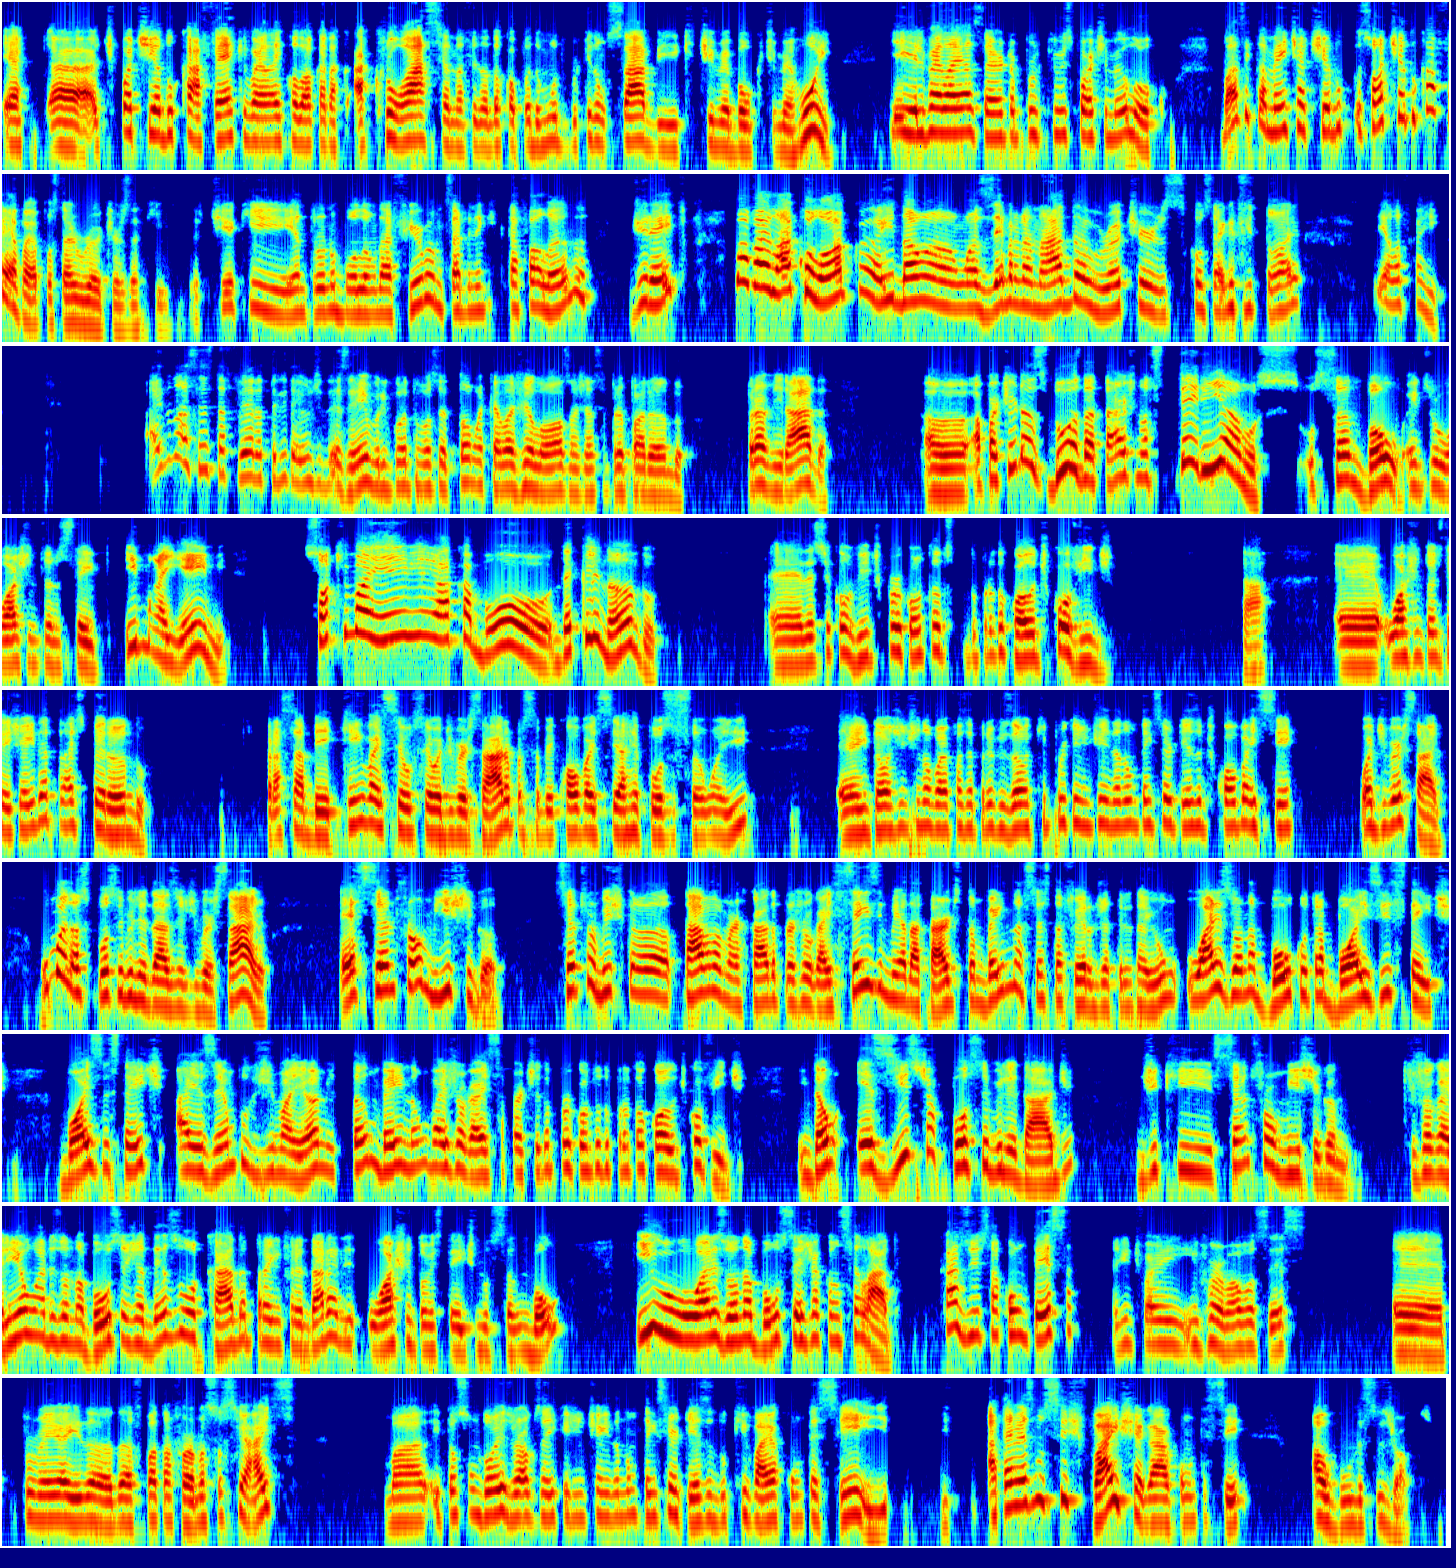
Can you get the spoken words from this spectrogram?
é a, a, tipo a tia do café que vai lá e coloca a Croácia na final da Copa do Mundo porque não sabe que time é bom que time é ruim. E aí ele vai lá e acerta porque o esporte é meio louco. Basicamente, a tia do, só a tia do café vai apostar em Rutgers aqui. A tia que entrou no bolão da firma, não sabe nem o que, tá falando direito. Mas vai lá, coloca e dá uma, uma zebra danada, o Rutgers consegue a vitória e ela fica rica. Ainda na sexta-feira, 31 de dezembro, enquanto você toma aquela gelosa já se preparando para virada, Uh, a partir das duas da tarde, nós teríamos o Sun Bowl entre Washington State e Miami, só que Miami acabou declinando é, desse convite por conta do protocolo de Covid. Tá? É, Washington State ainda está esperando para saber quem vai ser o seu adversário, para saber qual vai ser a reposição aí. É, então a gente não vai fazer previsão aqui porque a gente ainda não tem certeza de qual vai ser o adversário. Uma das possibilidades de adversário é Central Michigan. Central Michigan estava marcado para jogar às seis e meia da tarde, também na sexta-feira, dia 31, o Arizona Bowl contra Boise State. Boise State, a exemplo de Miami, também não vai jogar essa partida por conta do protocolo de Covid. Então, existe a possibilidade de que Central Michigan, que jogaria o Arizona Bowl, seja deslocada para enfrentar o Washington State no Sun Bowl e o Arizona Bowl seja cancelado. Caso isso aconteça, a gente vai informar vocês é, por meio aí da, das plataformas sociais. Mas, então são dois jogos aí que a gente ainda não tem certeza do que vai acontecer e, e até mesmo se vai chegar a acontecer algum desses jogos.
